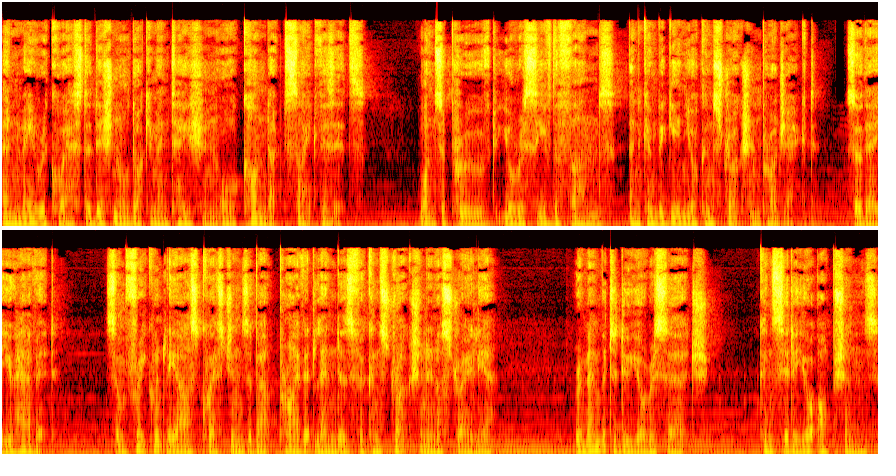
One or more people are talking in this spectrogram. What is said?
and may request additional documentation or conduct site visits. Once approved, you'll receive the funds and can begin your construction project. So there you have it. Some frequently asked questions about private lenders for construction in Australia. Remember to do your research, consider your options,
